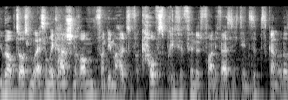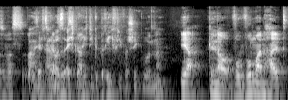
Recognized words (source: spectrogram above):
überhaupt so aus dem US-amerikanischen Raum, von dem man halt so Verkaufsbriefe findet von, ich weiß nicht, den 70ern oder sowas. Oder 60ern, aber echt richtige Briefe, die verschickt wurden, ne? Ja, genau, ja. Wo, wo man halt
